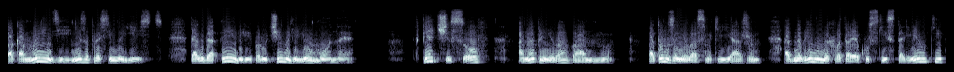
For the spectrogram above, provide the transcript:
пока Мэнди не запросила есть. Тогда Эвери поручила ее Моне. В пять часов она приняла ванну. Потом занялась макияжем, одновременно хватая куски с тарелки,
